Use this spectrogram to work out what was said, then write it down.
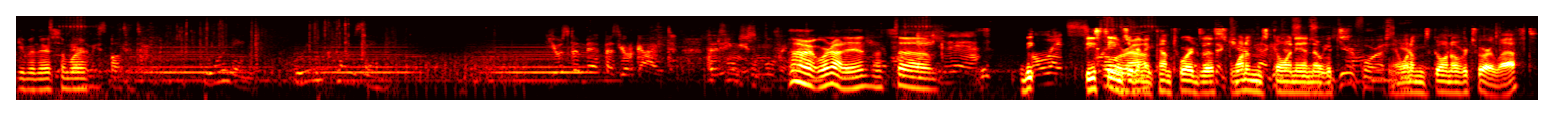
Team in there somewhere? Use the map as your guide. The ring is moving. Alright, we're not in. Let's um The- These split. teams are gonna come towards us. One of them's going in over. sweet gear us. Yeah, one of them's going over to our left.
